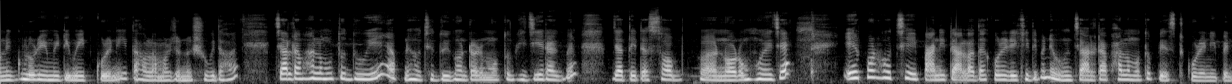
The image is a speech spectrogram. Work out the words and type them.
অনেকগুলো রেমেডি মেড করে নিই, তাহলে আমার জন্য সুবিধা হয়। চালটা ভালো মতো ধুয়ে আপনি হচ্ছে দুই ঘণ্টার মতো ভিজিয়ে রাখবেন, যাতে এটা সব নরম হয়ে যায়। এরপর হচ্ছে এই পানিটা আলাদা করে রেখে দেবেন এবং চালটা ভালো মতো পেস্ট করে নেবেন।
